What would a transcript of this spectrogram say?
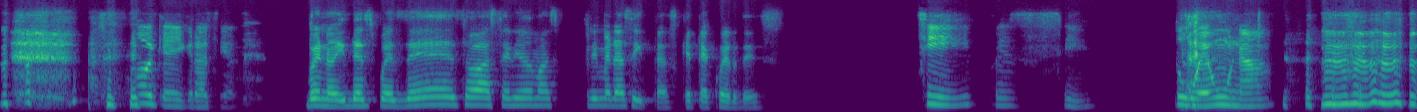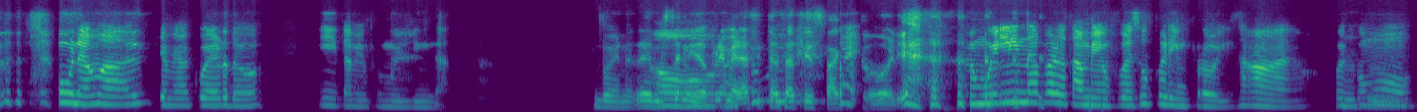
ok, gracias. Bueno, y después de eso, ¿has tenido más primeras citas que te acuerdes? Sí, pues sí tuve una, una más que me acuerdo y también fue muy linda. Bueno, hemos tenido primera cita satisfactoria. Fue, muy linda, pero también fue súper improvisada. Fue como,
